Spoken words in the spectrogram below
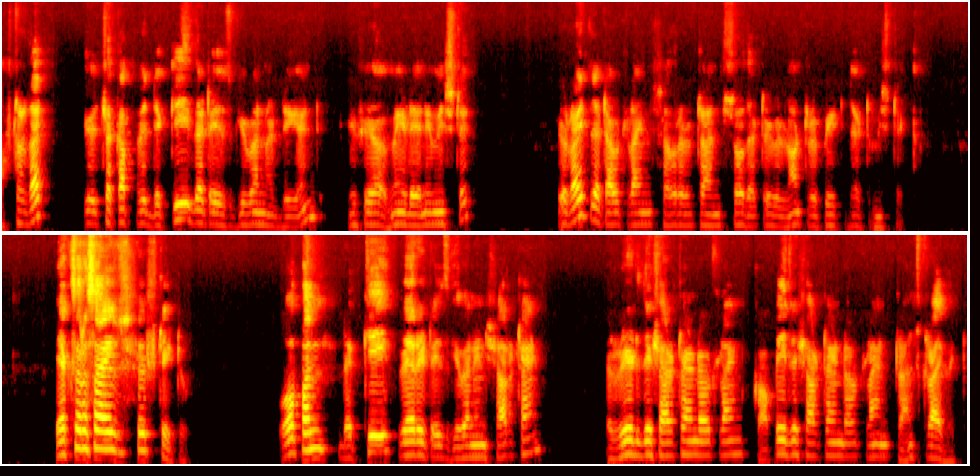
After that, you check up with the key that is given at the end. If you have made any mistake, you write that outline several times so that you will not repeat that mistake. Exercise 52. Open the key where it is given in shorthand. Read the shorthand outline, copy the shorthand outline, transcribe it.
